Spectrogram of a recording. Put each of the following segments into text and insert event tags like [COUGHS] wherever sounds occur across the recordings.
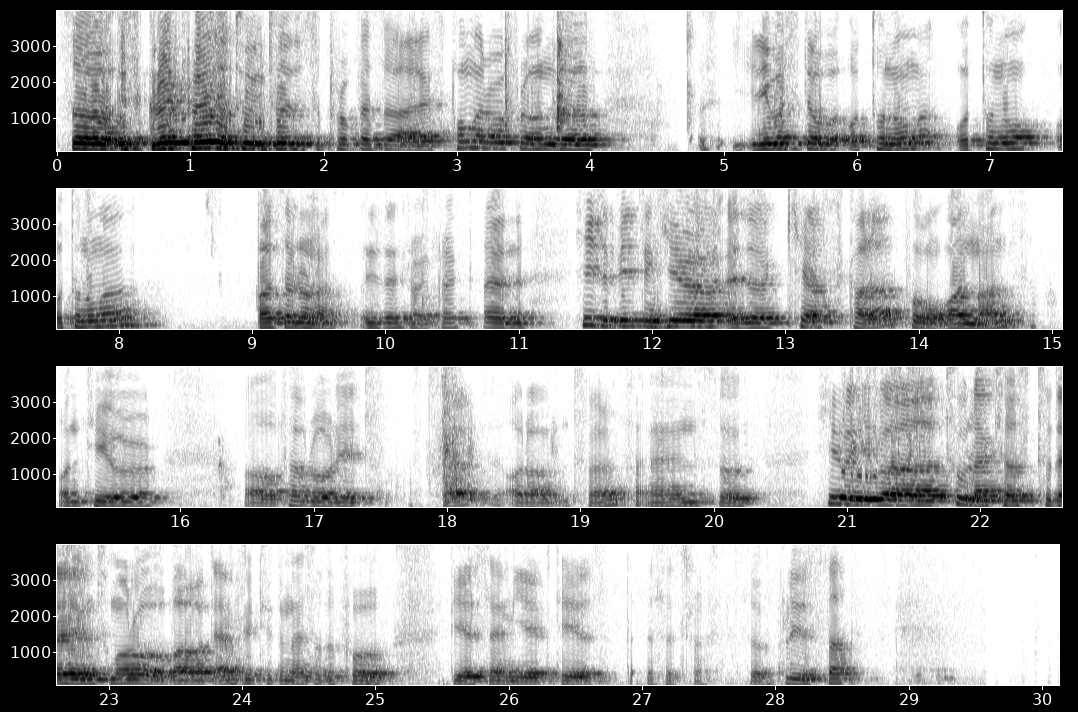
So it's a great pleasure to introduce Professor Alex Pomarol from the University of Autonoma, Autono, Autonoma, Barcelona. Is that correct? And he's visiting here as a KIAS scholar for one month until uh, February 12, around 12. And so he will give uh, two lectures today and tomorrow about amplitude method for BSM, EFT, etc. So please start.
